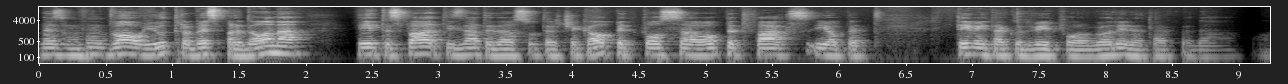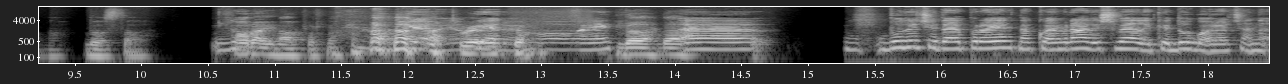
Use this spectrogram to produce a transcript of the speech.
ne znam, dva ujutro bez pardona, idete spavati i znate da sutra čeka opet posao, opet faks i opet tim i tako dvije i pol godine, tako da, ono, dosta fora i naporno. vjerujem, vjerujem. Ovaj. Da, da. Uh, budući da je projekt na kojem radiš velik i dugoročan, uh,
